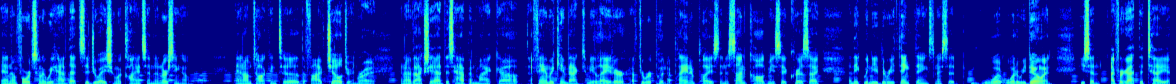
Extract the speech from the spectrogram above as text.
And unfortunately, we have that situation with clients in the nursing home. And I'm talking to the five children. Right. And I've actually had this happen, Mike. Uh, a family came back to me later after we're putting a plan in place, and a son called me and said, Chris, I, I think we need to rethink things. And I said, What, what are we doing? He said, I forgot to tell you,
